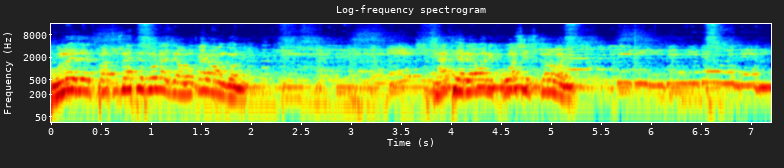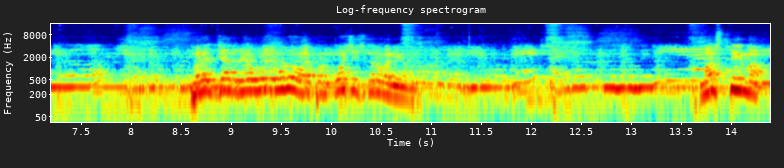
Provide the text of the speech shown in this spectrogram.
ભૂલાઈ જાય પાછું સાથે જોડાઈ જવાનું, કઈ વાંધો નહીં. સાથે રહેવાની કોશિશ કરવાની. ફરજિયાત રહેવું એવું ન હોય, પણ કોશિશ કરવાની આપણે. મસ્તીમાં.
